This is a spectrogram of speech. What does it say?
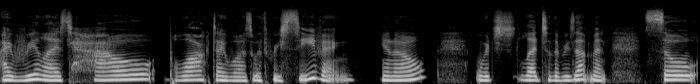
I realized how blocked I was with receiving, you know, which led to the resentment. So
